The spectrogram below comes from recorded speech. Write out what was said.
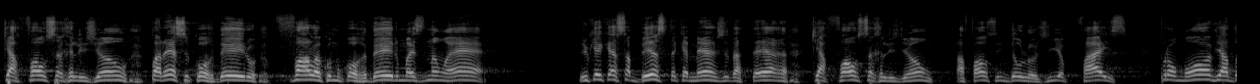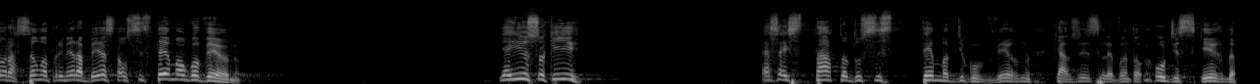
que é a falsa religião, parece cordeiro, fala como cordeiro, mas não é. E o que, é que essa besta que emerge da terra, que é a falsa religião, a falsa ideologia faz? Promove a adoração à primeira besta, ao sistema, ao governo. E é isso aqui. Essa é estátua do sistema de governo que às vezes se levanta ou de esquerda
